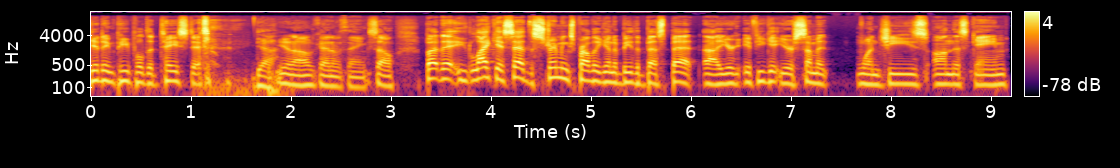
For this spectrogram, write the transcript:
getting people to taste it. Yeah. you know, kind of thing. So, but uh, like I said, the streaming's probably going to be the best bet. Uh, you're, if you get your Summit One Gs on this game,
